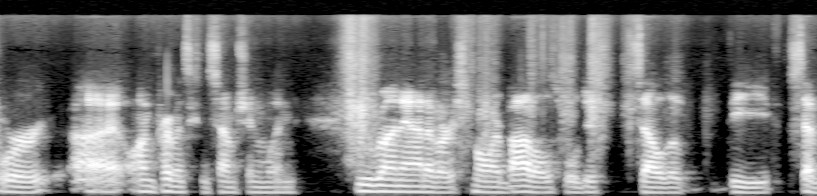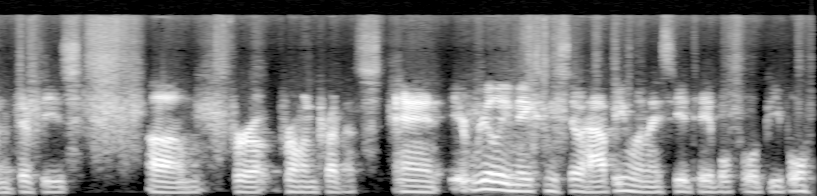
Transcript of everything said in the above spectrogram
for uh, on-premise consumption. When we run out of our smaller bottles, we'll just sell the, the 750s um, for, for on-premise. And it really makes me so happy when I see a table full of people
